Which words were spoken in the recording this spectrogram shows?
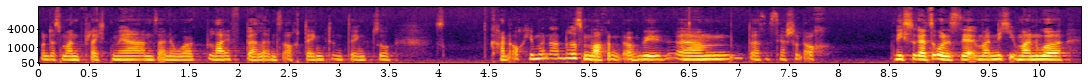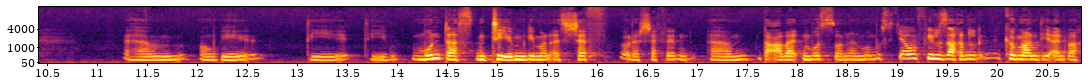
und dass man vielleicht mehr an seine Work-Life-Balance auch denkt und denkt so, das kann auch jemand anderes machen irgendwie. Ähm, das ist ja schon auch nicht so ganz ohne. Es ist ja immer nicht immer nur ähm, irgendwie die, die muntersten Themen, die man als Chef oder Chefin ähm, bearbeiten muss, sondern man muss sich ja um viele Sachen kümmern, die einfach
